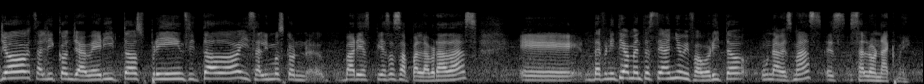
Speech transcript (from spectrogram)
Yo salí con llaveritos, prints y todo, y salimos con eh, varias piezas apalabradas. Eh, definitivamente este año mi favorito, una vez más, es Salón Acme.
